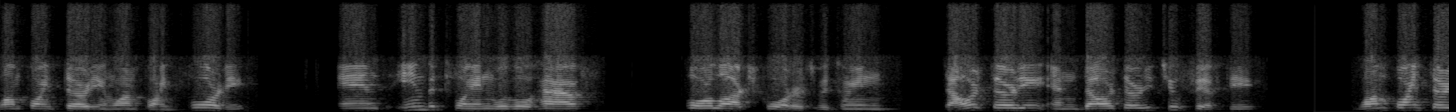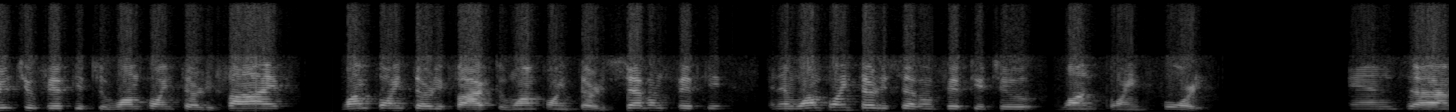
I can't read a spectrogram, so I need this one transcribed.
1.30 and 1.40. And in between, we will have four large quarters between $1.30 and $1.3250, 1.3250 to 1.35, 1.35 to 1.3750, and then 1.3750 to 1.40. And uh,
